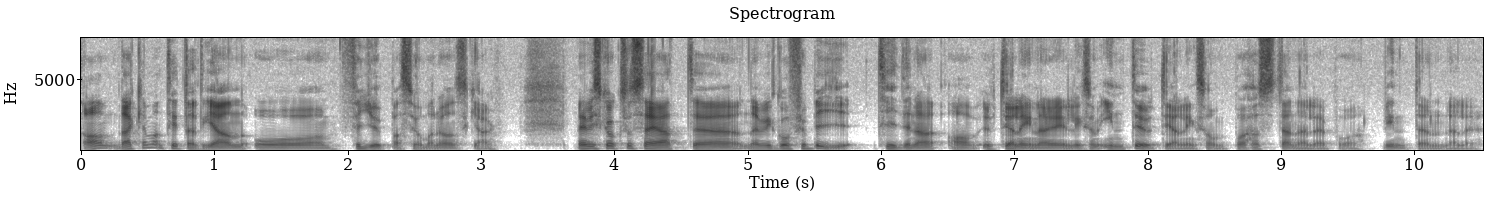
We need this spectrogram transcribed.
ja, där kan man titta lite grann och fördjupa sig om man önskar. Men vi ska också säga att eh, när vi går förbi tiderna av utdelning, när det är liksom inte är utdelning som på hösten eller på vintern eller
